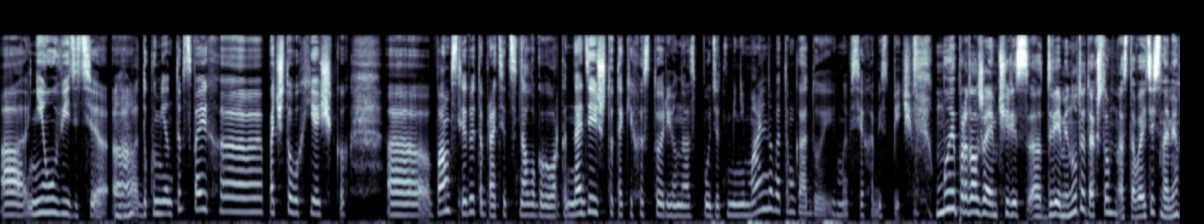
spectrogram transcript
э, не увидите угу. документы в своих почтовых ящиках, вам следует обратиться в налоговый орган. Надеюсь, что таких историй у нас будет минимально в этом году, и мы всех обеспечим. Мы продолжаем через две минуты, так что оставайтесь с нами.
